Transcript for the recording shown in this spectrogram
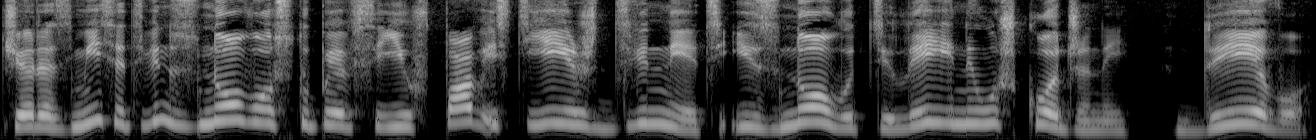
Через місяць він знову оступився і впав із тієї ж дзвіниці, і знову цілий і неушкоджений. Диво.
